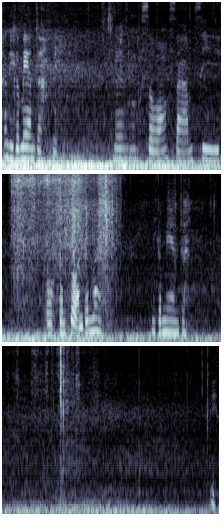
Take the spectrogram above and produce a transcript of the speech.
ทั้งนี้ก็แม่นจ้ะนี่ หนึ่งสองสามสี่ออกสอนสอนกันมากนี่ก็แมนจ้ะพี่เ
